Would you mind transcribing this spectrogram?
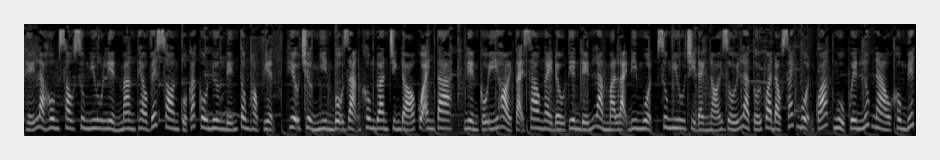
thế là hôm sau Sung Yu liền mang theo vết son của các cô nương đến Tông học viện. Hiệu trưởng nhìn bộ dạng không đoan chính đó của anh ta, liền cố ý hỏi tại sao ngày đầu tiên đến làm mà lại đi muộn. Sung Yu chỉ đành nói dối là tối qua đọc sách muộn quá, ngủ quên lúc nào không biết.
